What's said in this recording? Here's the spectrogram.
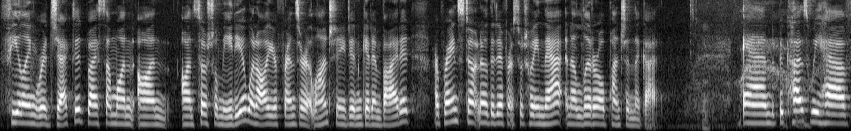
feeling rejected by someone on, on social media when all your friends are at lunch and you didn't get invited. Our brains don't know the difference between that and a literal punch in the gut. And because we have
